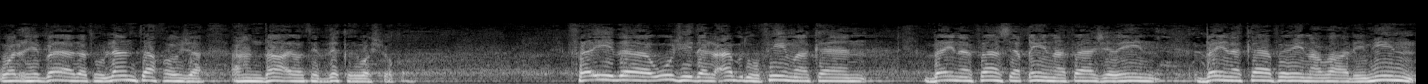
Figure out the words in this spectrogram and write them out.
والعبادة لن تخرج عن دائرة الذكر والشكر. فإذا وجد العبد في مكان بين فاسقين فاجرين بين كافرين ظالمين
